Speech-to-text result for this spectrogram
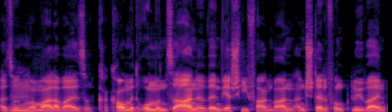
Also Mhm. normalerweise Kakao mit Rum und Sahne, wenn wir Skifahren waren, anstelle von Glühwein,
